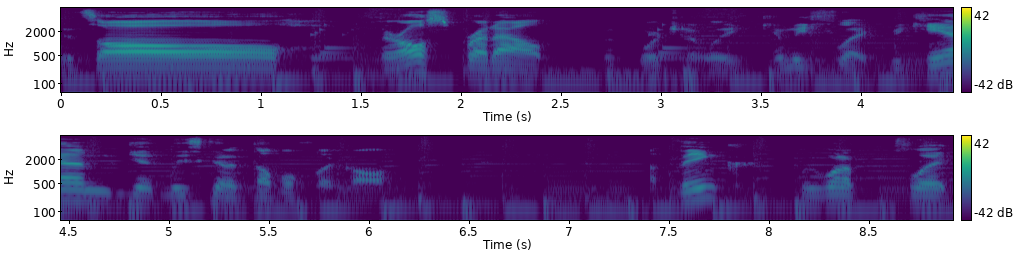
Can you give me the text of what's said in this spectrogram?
It's all they're all spread out, unfortunately. Can we flick? We can get at least get a double flick off. I think we want to flick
